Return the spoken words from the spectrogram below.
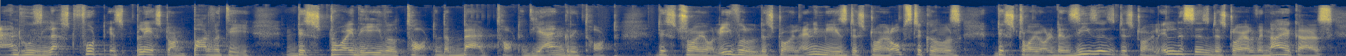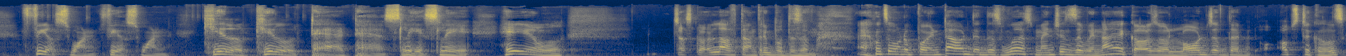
and whose left foot is placed on Parvati. Destroy the evil thought, the bad thought, the angry thought. Destroy all evil, destroy all enemies, destroy all obstacles, destroy all diseases, destroy all illnesses, destroy all Vinayakas. Fierce one, fierce one. Kill, kill, tear, tear, slay, slay. Hail! Just gotta love Tantric Buddhism. I also want to point out that this verse mentions the Vinayakas or lords of the obstacles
